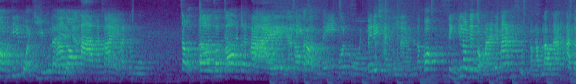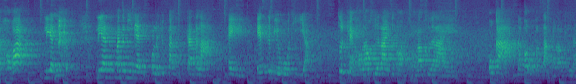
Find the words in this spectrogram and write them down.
มอองงที่หัวคิ้วอะไรอย่างมเงี้องยตามันใช่มันดูจดเออจนจ้องเกินไปให้เราก็แบบจะไม่วนๆไม่ได้ใช้ตรงนั้น แล้วก็สิ่งที่เราดึงออกมาได้มากที่สุดสำหรับเรานะ อาจจะเพราะว่า เรียนเรียนมันจะมีเรียนกลยุทธ์ทางการตลาดไอ SWOT อะจุดแข็งของเราคืออะไรจุดอ่อนของเราคืออะไร โอกาสแล้วก็อุปสรรคของเราคืออะไร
